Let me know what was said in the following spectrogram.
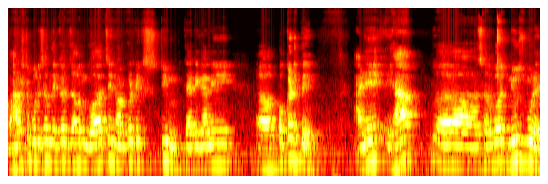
महाराष्ट्र पोलिसांदेखत जाऊन गोवाचे नॉर्कोटिक्स टीम त्या ठिकाणी पकडते. आणि ह्या सर्व न्यूजमुळे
